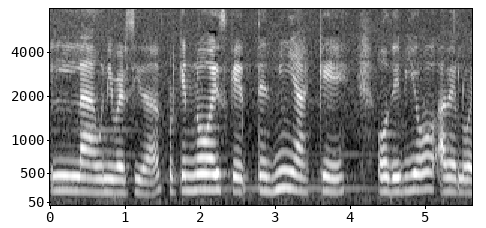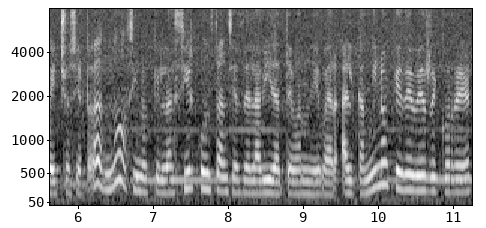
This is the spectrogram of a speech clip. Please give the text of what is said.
la universidad, porque no es que tenía que o debió haberlo hecho a cierta edad, no, sino que las circunstancias de la vida te van a llevar al camino que debes recorrer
